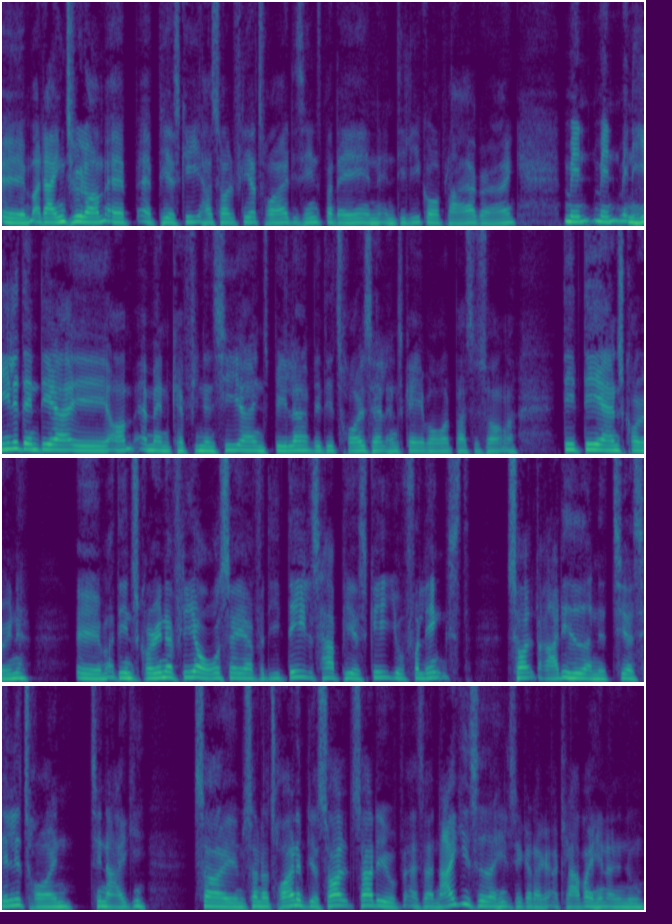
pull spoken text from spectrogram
Øh, og der er ingen tvivl om, at, at PSG har solgt flere trøjer de seneste par dage, end, end de lige går og plejer at gøre. Ikke? Men, men, men hele den der øh, om, at man kan finansiere en spiller ved det trøjesalg, han skaber over et par sæsoner, det, det er en skrøne. Øh, og det er en skrøne af flere årsager, fordi dels har PSG jo for længst solgt rettighederne til at sælge trøjen til Nike, så, øh, så når trøjerne bliver solgt, så er det jo... Altså, Nike sidder helt sikkert og, og klapper i hænderne nu.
